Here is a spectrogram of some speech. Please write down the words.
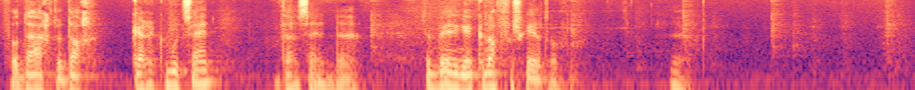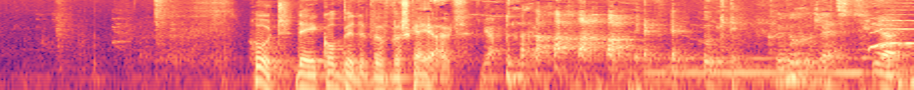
vandaag de dag kerk moet zijn, daar zijn eh, de meningen knap verscheeld over. Ja. Goed, nee, kom binnen, we, we scheiden uit. Ja. Genoeg gekletst. ja.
